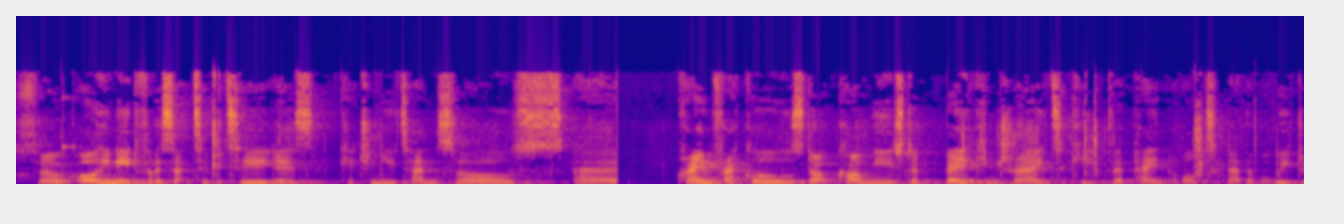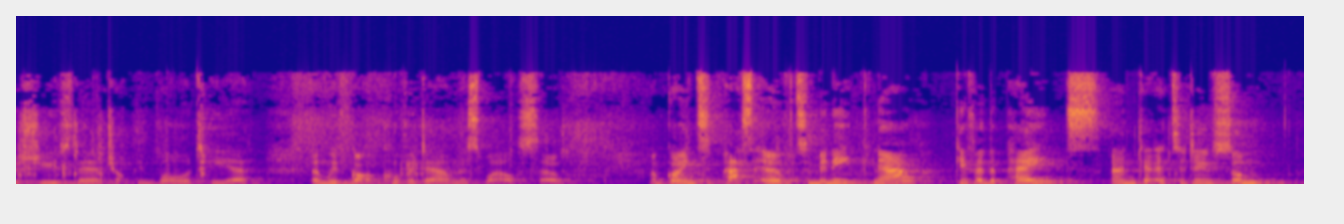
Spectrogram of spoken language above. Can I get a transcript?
So all you need for this activity is kitchen utensils, uh, Crayonfreckles.com used a baking tray to keep the paint all together, but we've just used a chopping board here and we've got a cover down as well. So I'm going to pass it over to Monique now, give her the paints and get her to do some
